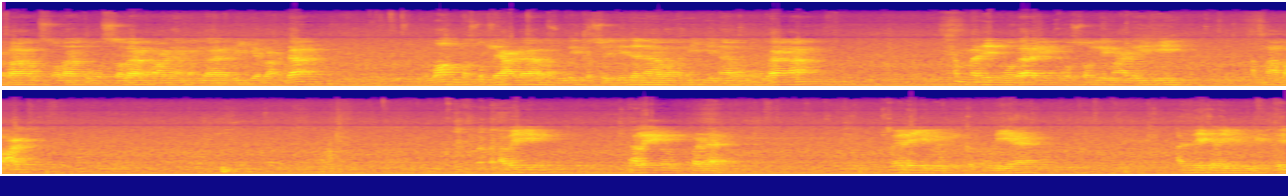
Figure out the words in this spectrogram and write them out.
الحمد لله وكفى والصلاة والسلام على من لا نبي بعده اللهم صل على رسولك سيدنا ونبينا ومولانا محمد وبارك وسلم عليه أما بعد அவையின் தலைவர் உட்பட மேடையில் இருக்கக்கூடிய அதிதிகளை விடுவித்து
